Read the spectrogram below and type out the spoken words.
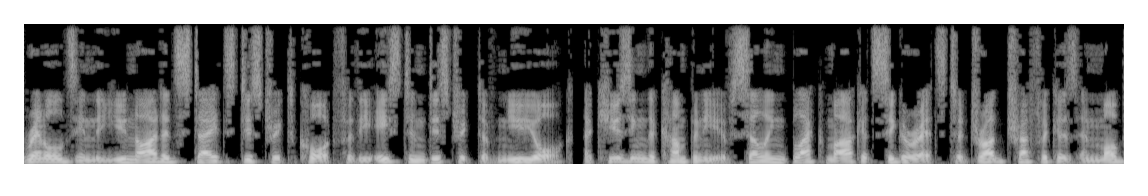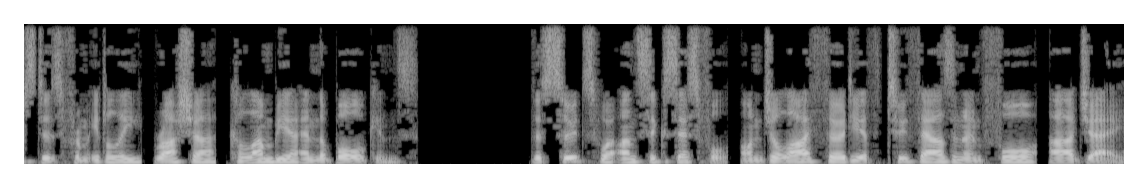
Reynolds in the United States District Court for the Eastern District of New York, accusing the company of selling black market cigarettes to drug traffickers and mobsters from Italy, Russia, Colombia, and the Balkans. The suits were unsuccessful. On July 30, 2004, R.J.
